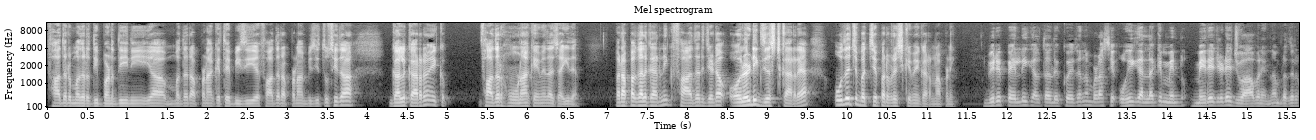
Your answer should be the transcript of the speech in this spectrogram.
ਫਾਦਰ ਮਦਰ ਦੀ ਬਣਦੀ ਨਹੀਂ ਜਾਂ ਮਦਰ ਆਪਣਾ ਕਿਤੇ ਬਿਜ਼ੀ ਹੈ ਫਾਦਰ ਆਪਣਾ ਬਿਜ਼ੀ ਤੁਸੀਂ ਤਾਂ ਗੱਲ ਕਰ ਰਹੇ ਹੋ, ਇੱਕ ਫਾਦਰ ਹੋਣਾ ਕਿਵੇਂ ਦਾ ਚਾਹੀਦਾ? ਪਰ ਆਪਾਂ ਗੱਲ ਕਰਨੀ ਕਿ ਫਾਦਰ ਜਿਹੜਾ ਆਲਰੇਡੀ ਐਗਜ਼ਿਸਟ ਕਰ ਰਿਹਾ, ਉਹਦੇ 'ਚ ਬੱਚੇ ਪਰਵਰਿਸ਼ ਕਿਵੇਂ ਕਰਨਾ ਆਪਣੀ? ਵੀਰੇ, ਪਹਿਲੀ ਗੱਲ ਤਾਂ ਦੇਖੋ, ਇਹ ਤਾਂ ਨਾ ਬੜਾ ਸੇ, ਉਹੀ ਗੱਲ ਆ ਕਿ ਮੈਨੂੰ, ਮੇਰੇ ਜਿਹੜੇ ਜਵਾਬ ਨੇ ਨਾ ਬ੍ਰਦਰ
